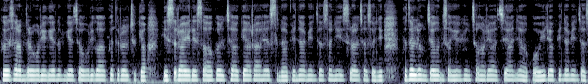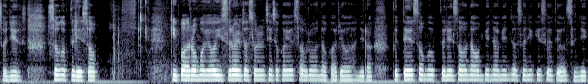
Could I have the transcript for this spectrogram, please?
그 사람들을 우리에게 넘겨줘 우리가 그들을 죽여 이스라엘에서 악을 취하게 하라 하였으나 베냐민 자손이 이스라엘 자손이 그들 형제 음성에 경청하려 하지 아니하고 오히려 베냐민 자손이 성읍들에서 기부하러 모여 이스라엘 자손을 제적하여 싸우러 나가려 하니라. 그때 성읍들에서 나온 베냐민 자손이 기수되었으니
